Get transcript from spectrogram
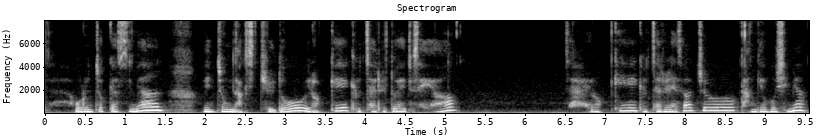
자, 오른쪽 꼈으면 왼쪽 낚싯줄도 이렇게 교차를 또 해주세요. 자, 이렇게 교차를 해서 쭉 당겨 보시면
